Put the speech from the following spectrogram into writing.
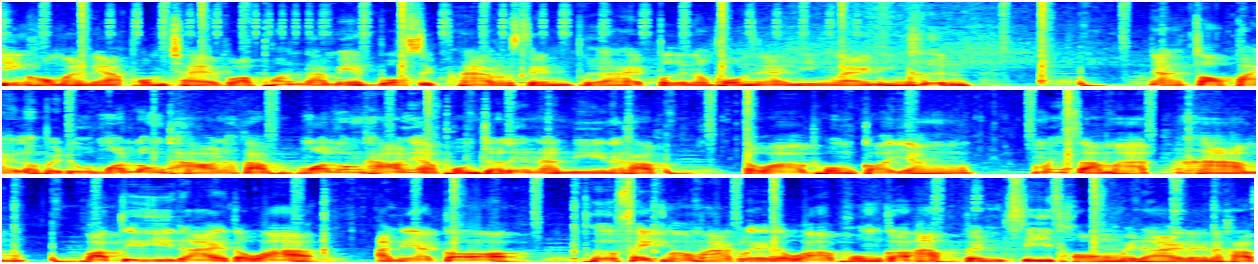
ริง ๆ ของมันเนี่ย ผมใช้ weapon damage บวก 15%เพื่อให้ปืนของผมเนี่ยยิงแรงยิ่งขึ้น อย่างต่อไปเราไปดูมอดรองเท้านะครับมอดรองเท้าเนี่ยผมจะเล่นอันนี้นะครับ แต่ว่าผมก็ยังไม่สามารถหาบัฟดีๆได้ แต่ว่าอันนี้ก็เพอร์เฟกมากๆเลย แต่ว่าผมก็อัพเป็นสีทองไม่ได้เลยนะครับ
